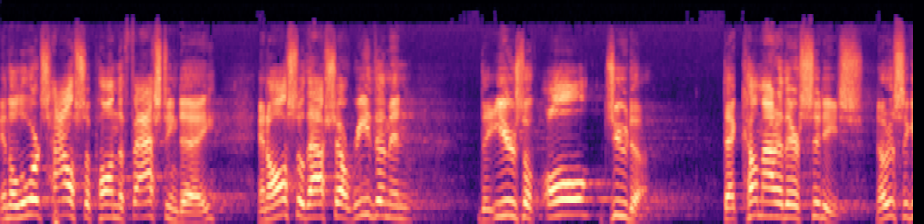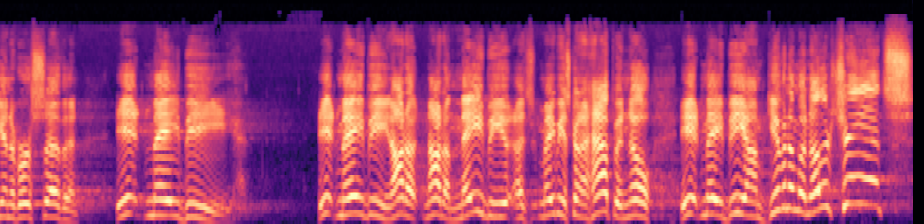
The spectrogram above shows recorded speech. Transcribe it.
in the Lord's house upon the fasting day, and also thou shalt read them in the ears of all Judah that come out of their cities. Notice again in verse 7 it may be it may be, not a, not a maybe, maybe it's going to happen. No, it may be. I'm giving them another chance.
